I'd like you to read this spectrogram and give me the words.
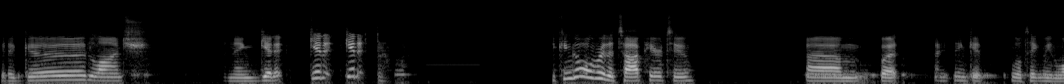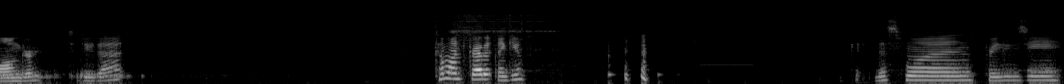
Get a good launch. And then get it. Get it. Get it. You can go over the top here too. Um, but I think it will take me longer to do that. Come on, grab it. Thank you. okay, this one's pretty easy.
